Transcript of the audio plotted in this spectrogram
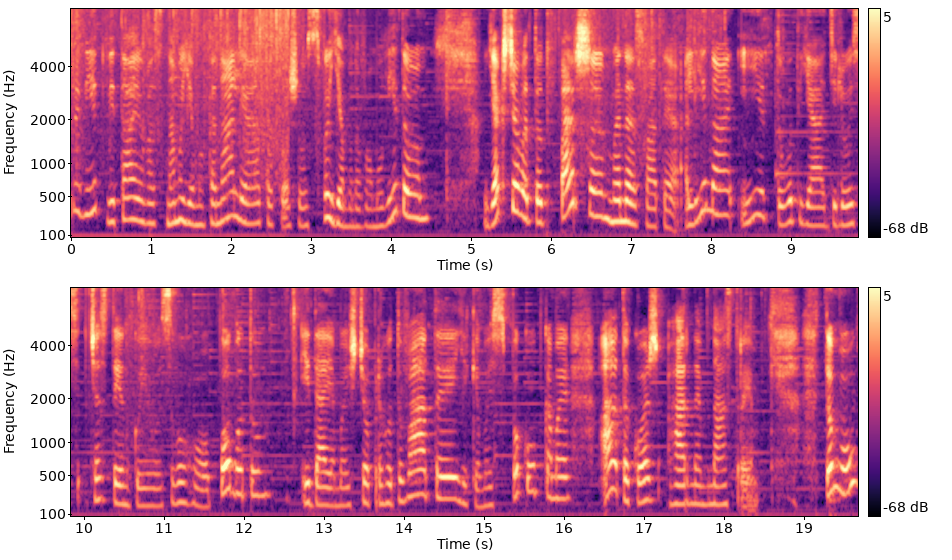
Привіт! Вітаю вас на моєму каналі, а також у своєму новому відео. Якщо ви тут вперше, мене звати Аліна, і тут я ділюсь частинкою свого побуту, ідеями, що приготувати, якимись покупками, а також гарним настроєм. Тому,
